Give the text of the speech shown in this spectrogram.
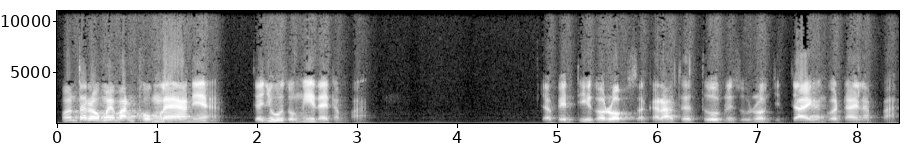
เพราะถ้าเราไม่มั่นคงแล้วเนี่ย จะอยู่ตรงนี้ได้ลำบากจะเป็นที่เคารพสักการะเทิดทูนเป็นศูนย์รวมจิตใจของคนได้ลำบาก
